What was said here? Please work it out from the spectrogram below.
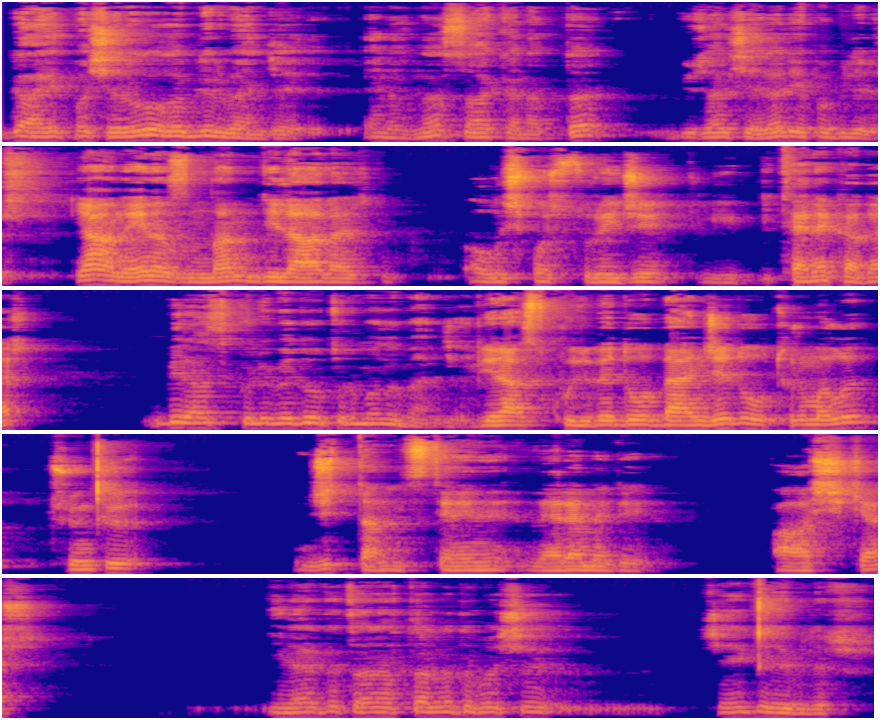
Gayet başarılı olabilir bence. En azından sağ kanatta güzel şeyler yapabiliriz. Yani en azından Dilaver alışma süreci bitene kadar biraz kulübede oturmalı bence. Biraz kulübede o bence de oturmalı. Çünkü cidden isteneni veremedi aşikar. İleride taraftarla da başı şeye gelebilir.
